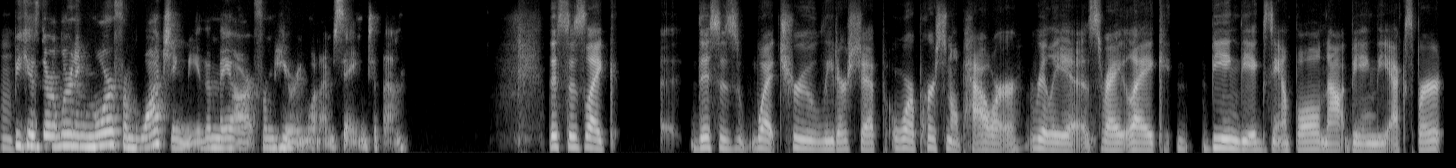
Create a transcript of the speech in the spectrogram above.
mm. because they're learning more from watching me than they are from hearing what I'm saying to them. This is like this is what true leadership or personal power really is, right? Like being the example, not being the expert.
